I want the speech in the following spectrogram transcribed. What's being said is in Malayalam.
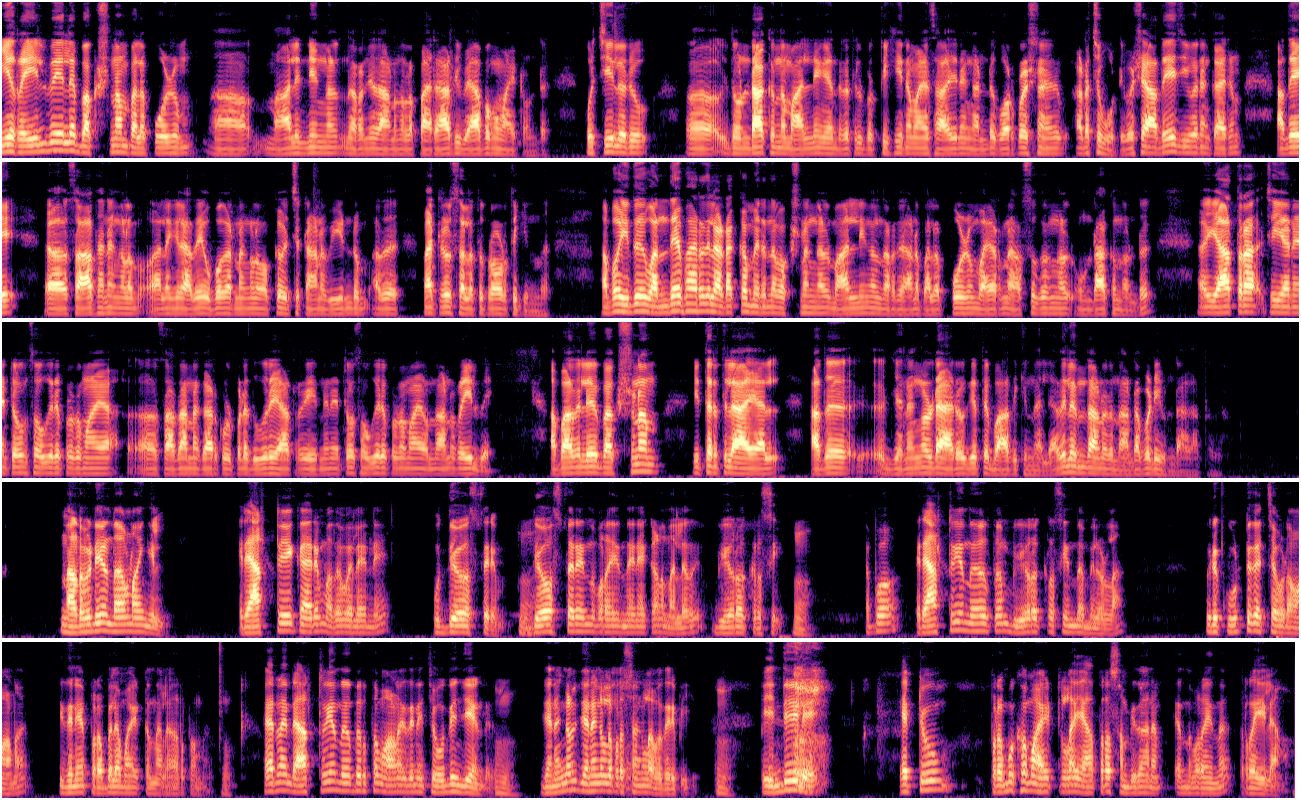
ഈ റെയിൽവേയിലെ ഭക്ഷണം പലപ്പോഴും മാലിന്യങ്ങൾ നിറഞ്ഞതാണെന്നുള്ള പരാതി വ്യാപകമായിട്ടുണ്ട്. കൊച്ചിയിലൊരു ഇതുണ്ടാക്കുന്ന മാലിന്യ കേന്ദ്രത്തിൽ വൃത്തിഹീനമായ സാഹചര്യം കണ്ട് കോർപ്പറേഷൻ അടച്ചുപൂട്ടി. പക്ഷേ അതേ ജീവനക്കാരും അതേ സാധനങ്ങളും അല്ലെങ്കിൽ അതേ ഉപകരണങ്ങളും ഒക്കെ വെച്ചിട്ടാണ് വീണ്ടും അത് മറ്റൊരു സ്ഥലത്ത് പ്രവർത്തിക്കുന്നത്. അപ്പോൾ ഇത് വന്ദേ ഭാരതിലടക്കം വരുന്ന ഭക്ഷണങ്ങൾ മാലിന്യങ്ങൾ നിറഞ്ഞതാണ്. പലപ്പോഴും വയറിന് അസുഖങ്ങൾ ഉണ്ടാക്കുന്നുണ്ട്. യാത്ര ചെയ്യാൻ ഏറ്റവും സൗകര്യപ്രദമായ സാധാരണക്കാർക്കുൾപ്പെടെ സാധാരണക്കാർക്ക് ഉൾപ്പെടെ ദൂരെ യാത്ര ചെയ്യുന്നതിന് ഏറ്റവും സൗകര്യപ്രദമായ ഒന്നാണ് റെയിൽവേ. അപ്പോൾ അതിൽ ഭക്ഷണം ഇത്തരത്തിലായാൽ അത് ജനങ്ങളുടെ ആരോഗ്യത്തെ ബാധിക്കുന്നതല്ല? അതിലെന്താണ് ഒരു നടപടി ഉണ്ടാകാത്തത്? നടപടി ഉണ്ടാവണമെങ്കിൽ രാഷ്ട്രീയക്കാരും അതുപോലെ തന്നെ ഉദ്യോഗസ്ഥരും. ഉദ്യോഗസ്ഥരെന്ന് പറയുന്നതിനേക്കാൾ നല്ലത് ബ്യൂറോക്രസി. അപ്പോൾ രാഷ്ട്രീയ നേതൃത്വം ബ്യൂറോക്രസിയും തമ്മിലുള്ള ഒരു കൂട്ടുകച്ചവടമാണ് ഇതിനെ പ്രബലമായിട്ട് നിലനിർത്തുന്നത്. കാരണം രാഷ്ട്രീയ നേതൃത്വമാണ് ഇതിനെ ചോദ്യം ചെയ്യേണ്ടത്. ജനങ്ങൾ ജനങ്ങളുടെ പ്രശ്നങ്ങൾ അവതരിപ്പിക്കും. ഇപ്പം ഇന്ത്യയിലെ ഏറ്റവും പ്രമുഖമായിട്ടുള്ള യാത്രാ സംവിധാനം എന്ന് പറയുന്നത് റെയിലാണ്.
